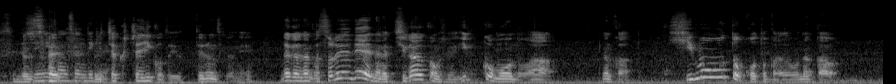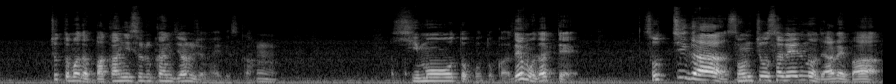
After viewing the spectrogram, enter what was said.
数字に換算できない。めちゃくちゃいいこと言ってるんですけどね。だからなんかそれでなんか違うかもしれない。一個思うのはなんか紐男とかをなんかちょっとまだバカにする感じあるじゃないですか、うん。紐男とか。でもだってそっちが尊重されるのであれば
